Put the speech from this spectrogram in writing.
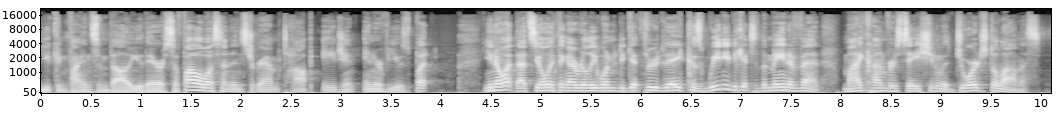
you can find some value there so follow us on instagram top agent interviews but you know what? That's the only thing I really wanted to get through today because we need to get to the main event my conversation with George Doulamis.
